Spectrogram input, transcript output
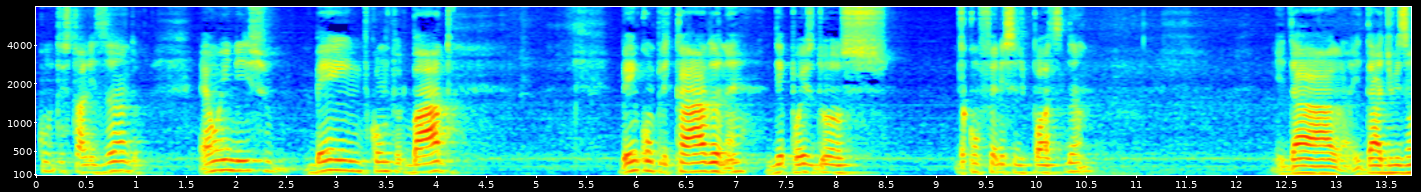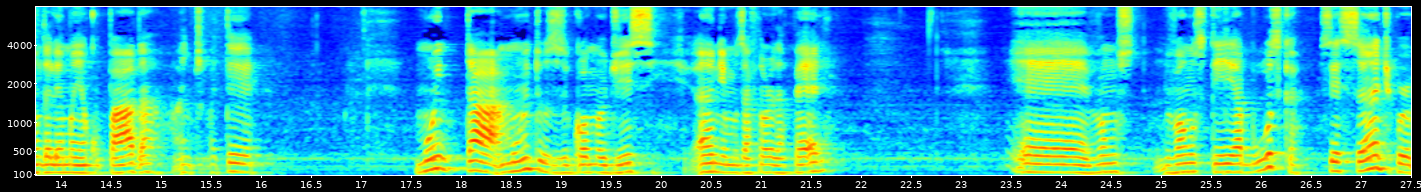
Contextualizando, é um início bem conturbado, bem complicado, né? Depois dos da conferência de Potsdam e da, e da divisão da Alemanha ocupada, a gente vai ter muita, muitos, como eu disse, ânimos à flor da pele. É, vamos, vamos ter a busca cessante por,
